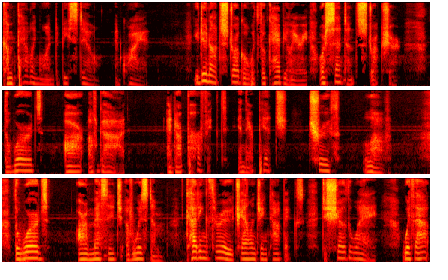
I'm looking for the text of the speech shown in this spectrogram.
compelling one to be still and quiet. You do not struggle with vocabulary or sentence structure. The words are of God and are perfect in their pitch, truth, love. The words are a message of wisdom, cutting through challenging topics to show the way without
